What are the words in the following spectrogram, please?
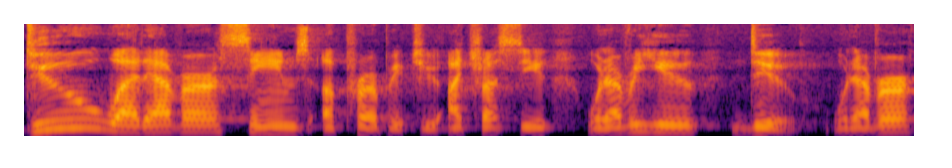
do whatever seems appropriate to you. I trust you. Whatever you do, whatever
